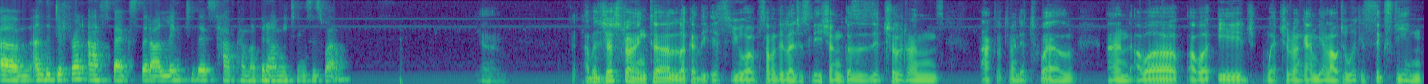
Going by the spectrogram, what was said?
um, and the different aspects that are linked to this have come up in our meetings as well. I was just trying to look at the issue of some of the legislation because it's the Children's Act of 2012, and our our age where children can be allowed to work is 16,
